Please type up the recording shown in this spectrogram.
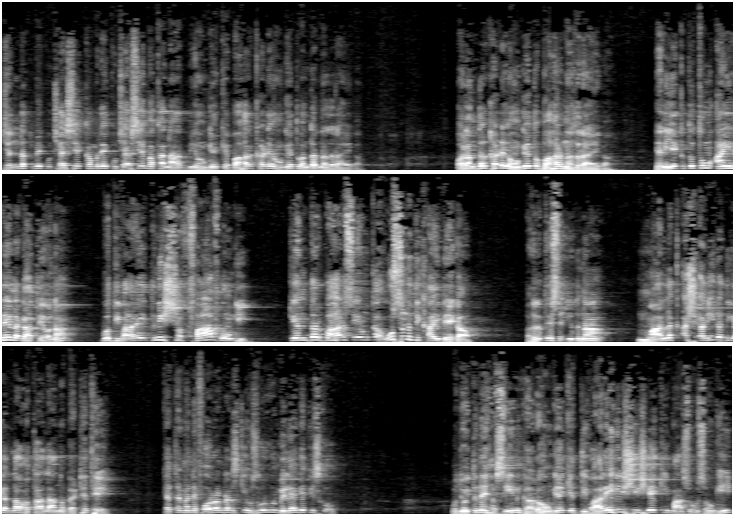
जन्नत में कुछ ऐसे कमरे, कुछ ऐसे मकानात भी होंगे कि बाहर खड़े होंगे तो अंदर नज़र आएगा। और अंदर खड़े होंगे तो बाहर नज़र आएगा। यानी एक तो तुम आईने लगाते हो ना, वो दीवारें इतनी शफाफ होंगी कि अंदर बाहर से उनका हुस्न दिखाई देगा। हज़रत सैदना मालक अशरी रदी अल्लाह तला बैठे थे कहते मैंने फॉरनर्स की हजूर में मिलेंगे किसको? वो जो इतने हसीन घर होंगे कि दीवारें ही शीशे की महसूस होंगी,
